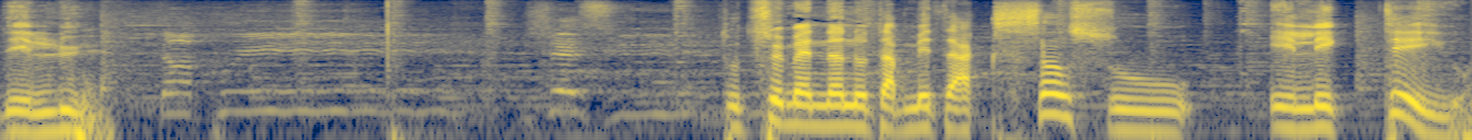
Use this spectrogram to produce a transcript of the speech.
d'élu. Tout semen nan nou tap met aksan sou elekte yo.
